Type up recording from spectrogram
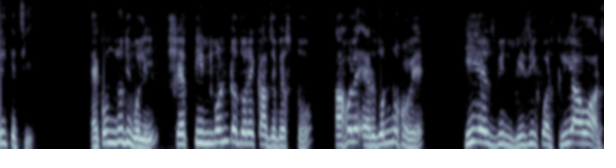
লিখেছি। এখন যদি বলি, সে তিন ঘণ্টা ধরে কাজে ব্যস্ত, তাহলে এর জন্য হবে he has been busy for three hours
